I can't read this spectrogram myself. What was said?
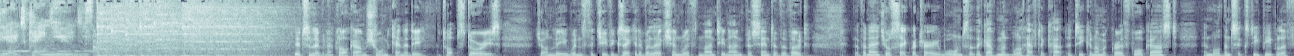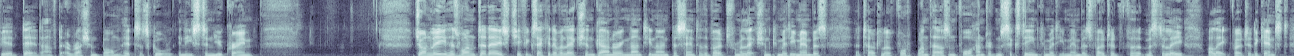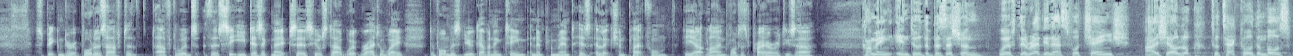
RTHK News. It's 11 o'clock. I'm Sean Kennedy. The top stories. John Lee wins the chief executive election with 99% of the vote. The financial secretary warns that the government will have to cut its economic growth forecast, and more than 60 people are feared dead after a Russian bomb hits a school in eastern Ukraine. John Lee has won today's chief executive election, garnering 99% of the votes from election committee members. A total of 1,416 committee members voted for Mr. Lee, while eight voted against. Speaking to reporters after afterwards, the CE designate says he'll start work right away to form his new governing team and implement his election platform. He outlined what his priorities are. Coming into the position with the readiness for change, I shall look to tackle the most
